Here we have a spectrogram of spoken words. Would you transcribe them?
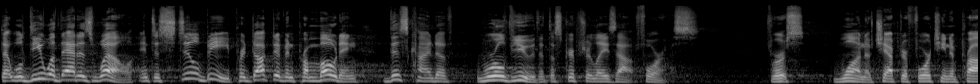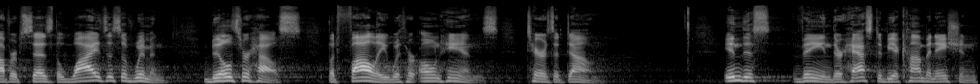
that will deal with that as well and to still be productive in promoting this kind of worldview that the scripture lays out for us. Verse 1 of chapter 14 in Proverbs says, The wisest of women builds her house, but folly with her own hands tears it down. In this vein, there has to be a combination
